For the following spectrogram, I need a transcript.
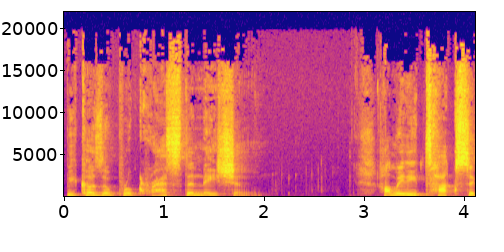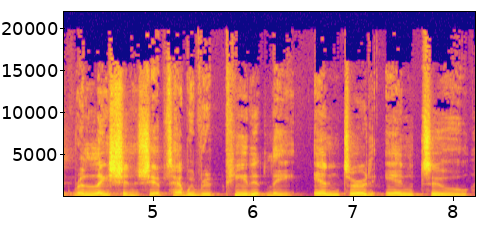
because of procrastination? How many toxic relationships have we repeatedly entered into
